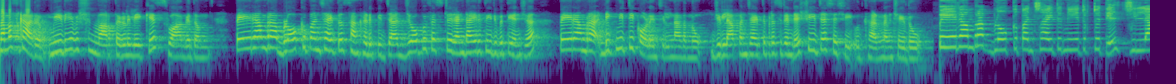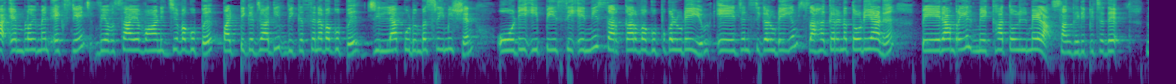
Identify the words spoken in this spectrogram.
നമസ്കാരം. Media vision വാർത്തകളിലേക്ക് സ്വാഗതം. പേരാമ്പ്ര ബ്ലോക്ക് പഞ്ചായത്ത് സംഘടിപ്പിച്ച ജോബ് ഫെസ്റ്റ് രണ്ടായിരത്തി ഇരുപത്തിയഞ്ച് പേരാമ്പ്ര ഡിഗ്നിറ്റി കോളേജിൽ നടന്നു. ജില്ലാ പഞ്ചായത്ത് പ്രസിഡന്റ് ഷീജ ശശി ഉദ്ഘാടനം ചെയ്തു. പേരാമ്പ്ര ബ്ലോക്ക് പഞ്ചായത്ത് നേതൃത്വത്തിൽ ജില്ലാ എംപ്ലോയ്മെന്റ് എക്സ്ചേഞ്ച് വ്യവസായ വാണിജ്യ വകുപ്പ് പട്ടികജാതി വികസന വകുപ്പ് ജില്ലാ Kudumbashree mission O D E P C എന്നീ സർക്കാർ വകുപ്പുകളുടെയും ഏജൻസികളുടെയും സഹകരണത്തോടെയാണ് പേരാമ്പ്രയിൽ മെഗാ തൊഴിൽമേള സംഘടിപ്പിച്ചത്.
